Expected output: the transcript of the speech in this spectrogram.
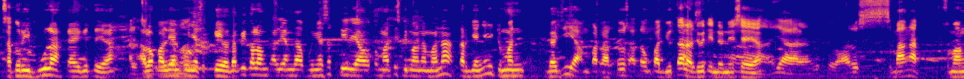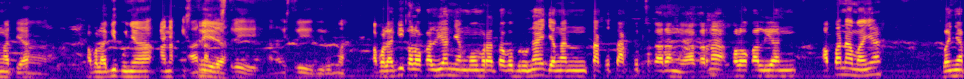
satu ribu lah kayak gitu ya. Kalau kalian punya skill, tapi kalau kalian nggak punya skill ya otomatis di mana-mana kerjanya cuman gaji ya 400 atau 4 juta lah duit Indonesia ya. Nah, ya, itu harus semangat. Semangat ya. Nah, Apalagi punya anak istri anak ya. istri, anak istri di rumah. Apalagi kalau kalian yang mau merantau ke Brunei jangan takut-takut sekarang ya karena kalau kalian apa namanya banyak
